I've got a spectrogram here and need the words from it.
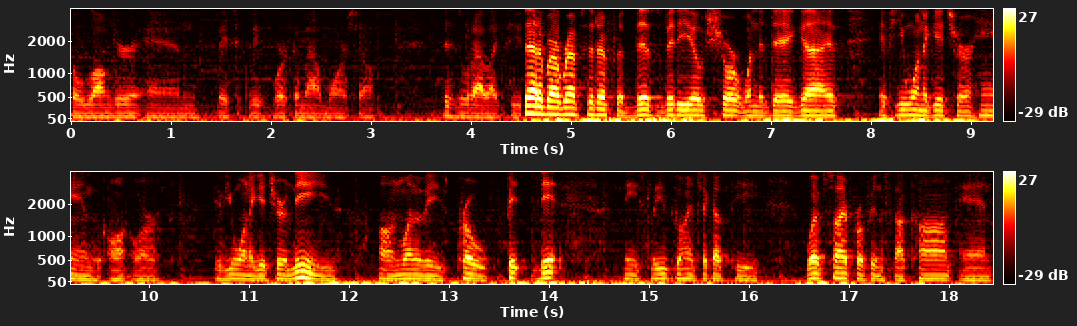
go longer and basically work them out more. So this is what I like to use. That about wraps it up for this video. Short one today, guys. If you want to get your hands on, or if you want to get your knees on one of these ProFitness knee sleeves, go ahead and check out the website, profitness.com, and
